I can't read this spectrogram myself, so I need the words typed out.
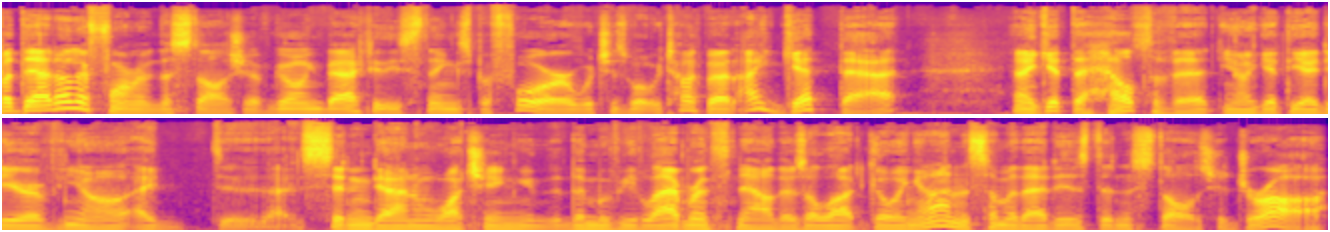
But that other form of nostalgia of going back to these things before, which is what we talked about, I get that and I get the health of it. You know, I get the idea of you know, I uh, sitting down and watching the movie Labyrinth. Now, there's a lot going on, and some of that is the nostalgia draw.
